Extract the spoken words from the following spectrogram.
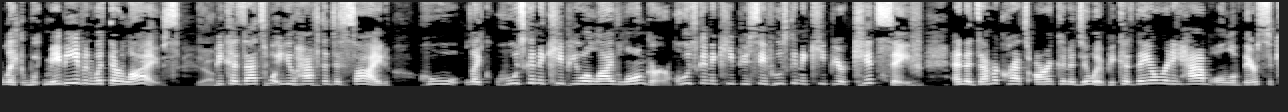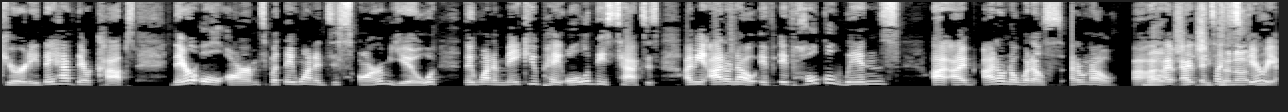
like w- maybe even with their lives, Yeah. because that's what you have to decide who, like, who's going to keep you alive longer? Who's going to keep you safe? Who's going to keep your kids safe? And the Democrats aren't going to do it because they already have all of their security. They have their cops. They're all armed, but they want to disarm you. They want to make you pay all of these taxes. I mean, I don't know if if Hochul wins. I, I I don't know what else. I don't know. I, Well, I, she- it's like scary.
